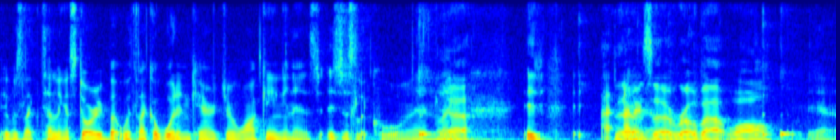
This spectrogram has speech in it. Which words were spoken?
It was like telling a story, but with like a wooden character walking, and it's it just looked cool, man. Like, yeah, It, it, I, I there don't was know. a robot wall. yeah.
